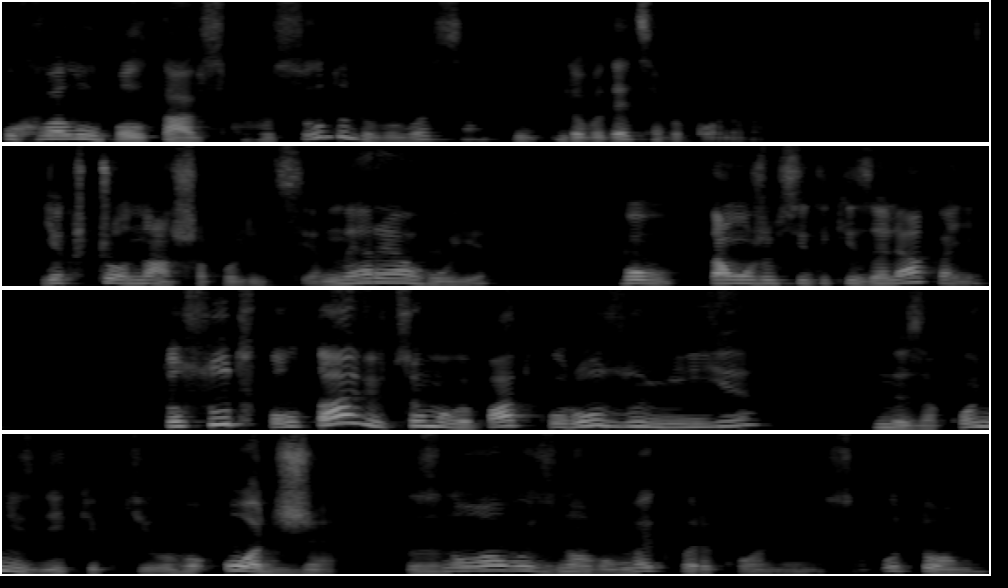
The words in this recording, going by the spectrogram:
ухвалу Полтавського суду довелося, доведеться виконувати. Якщо наша поліція не реагує, бо там уже всі такі залякані, то суд в Полтаві в цьому випадку розуміє незаконність дій Кіптілого. Отже, знову і знову ми переконуємося у тому,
